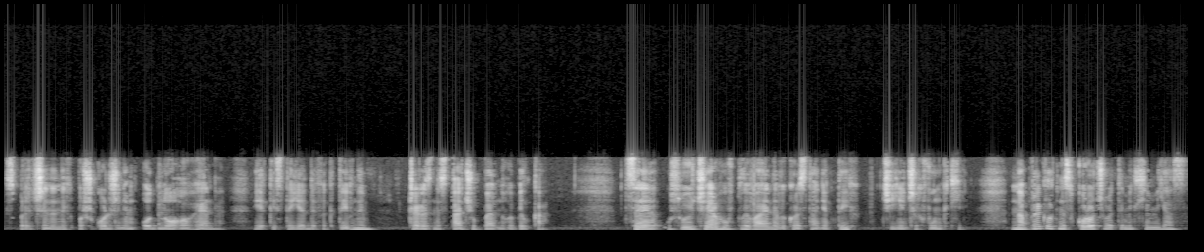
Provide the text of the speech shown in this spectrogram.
спричинених пошкодженням одного гена, який стає дефективним через нестачу певного білка. Це, у свою чергу, впливає на використання тих чи інших функцій. Наприклад, не скорочуватиметься м'яз.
